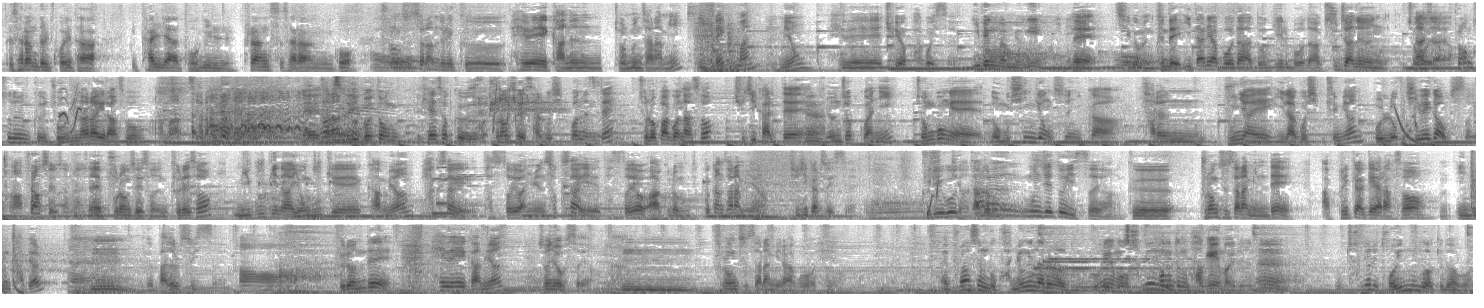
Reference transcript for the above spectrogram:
그 사람들 거의 다 이탈리아, 독일, 프랑스 사람이고 프랑스 사람들이 그 해외에 가는 젊은 사람이 200만 명 해외 취업하고 있어요. 200만 명이. 네, 지금은. 근데 이탈리아보다 독일보다 숫자는 적어요. 프랑스는 그 좋은 나라이라서 아마 사람, 네, 사람들이 보통 계속 그 프랑스에 살고 싶었는데 졸업하고 나서 취직할 때 면접관이 전공에 너무 신경 쓰니까 다른 분야에 일하고 싶으면 별로 기회가 없어요. 아, 프랑스에서는? 네, 프랑스에서는. 그래서 미국이나 영국에 가면 학사에 탔어요? 아니면 석사에 탔어요? 아, 그럼 똑똑한 사람이에요. 취직할 수 있어요. 그리고 다른 문제도 있어요. 그 프랑스 사람인데 아프리카계라서 인종차별 그 받을 수 있어요. 그런데 해외에 가면 전혀 없어요. 프랑스 사람이라고 해요. 아니, 프랑스는 뭐 관용의 나라라도 뭐 그게 뭐 차별이 평등 박애 막 이러는데. 네. 차별이 더 있는 것 같기도 하고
